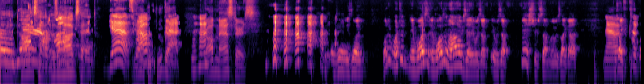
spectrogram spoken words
Oh, uh, yeah, hogshead it was a Rob's hogshead. Yes, Yeah, Rob Pachuga. that. Uh-huh. Rob Masters. it was a, what? What did it wasn't? It wasn't hogshead. It was a it was a fish or something. It was like a it no, was like a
